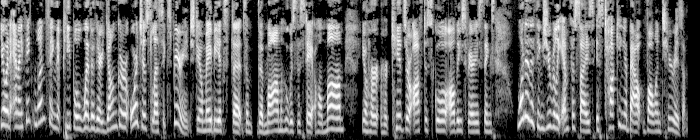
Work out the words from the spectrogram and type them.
You know, and, and I think one thing that people, whether they're younger or just less experienced, you know, maybe it's the, the, the mom who was the stay at home mom, you know, her, her kids are off to school, all these various things. One of the things you really emphasize is talking about volunteerism.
